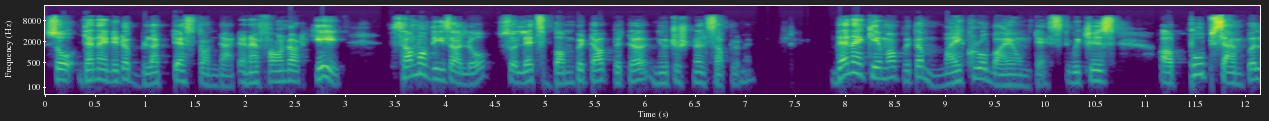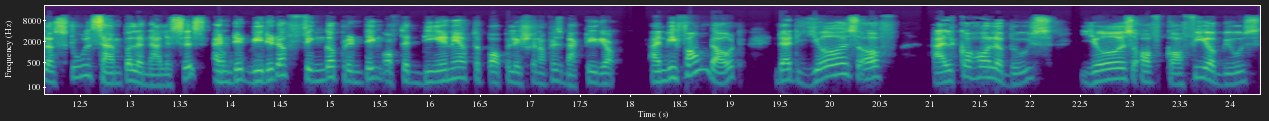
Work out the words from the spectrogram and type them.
So then I did a blood test on that and I found out, hey, some of these are low. So let's bump it up with a nutritional supplement. Then I came up with a microbiome test, which is a poop sample, a stool sample analysis, and did we did a fingerprinting of the DNA of the population of his bacteria. And we found out that years of alcohol abuse years of coffee abuse,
